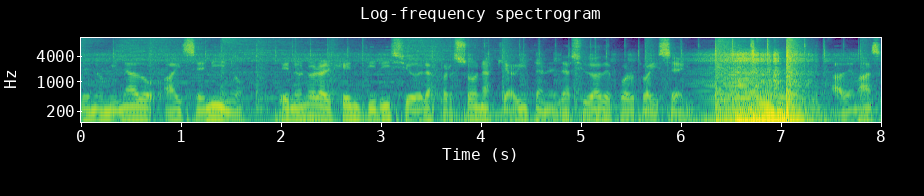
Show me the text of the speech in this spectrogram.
denominado Aysenino, en honor al gentilicio de las personas que habitan en la ciudad de Puerto Aysén. Además,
